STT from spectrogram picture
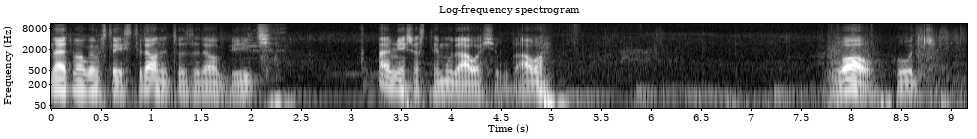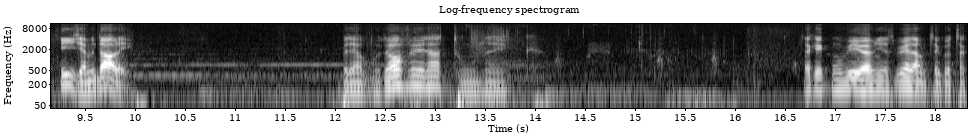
Nawet mogłem z tej strony to zrobić. Ale mniejsza z tym, udało się, udało. Wow, kurczę. Idziemy dalej. Brawurowy ratunek. Tak jak mówiłem, nie zbieram tego tak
